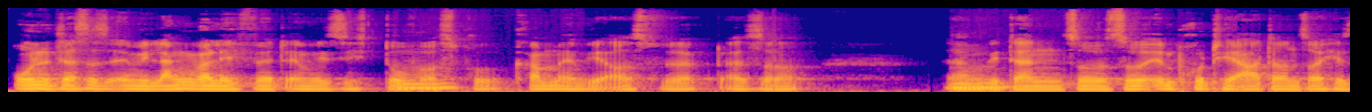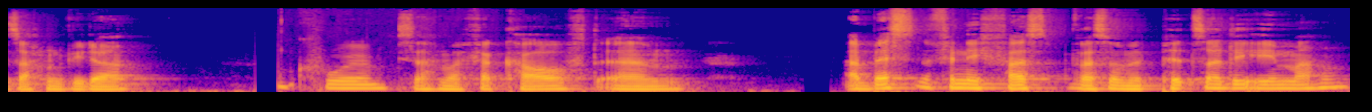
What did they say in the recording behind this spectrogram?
ohne dass es irgendwie langweilig wird, irgendwie sich doof aufs Programm irgendwie auswirkt. Also irgendwie dann so, so Impro-Theater und solche Sachen wieder, Cool. ich sag mal, verkauft. Ähm, am besten finde ich fast, was wir mit pizza.de machen.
